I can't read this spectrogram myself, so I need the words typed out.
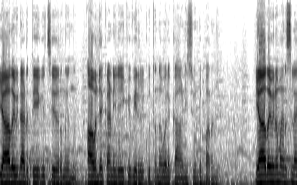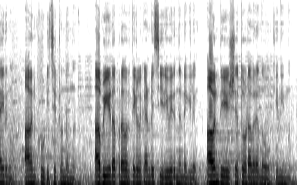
യാദവിന്റെ അടുത്തേക്ക് ചേർന്ന് നിന്ന് അവന്റെ കണ്ണിലേക്ക് വിരൽ കുത്തുന്ന പോലെ കാണിച്ചുകൊണ്ട് പറഞ്ഞു. യാദവിന് മനസ്സിലായിരുന്നു അവൻ കുടിച്ചിട്ടുണ്ടെന്ന്. അബിയുടെ പ്രവൃത്തികൾ കണ്ട് ചിരി വരുന്നുണ്ടെങ്കിലും അവൻ ദേഷ്യത്തോടെ അവരെ നോക്കി നിന്നു.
